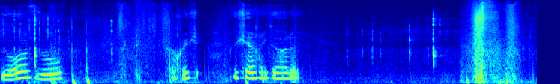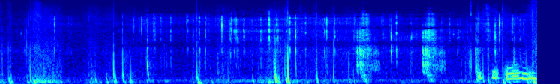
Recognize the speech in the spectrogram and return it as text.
Ja, so. Bücherregale. oben.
